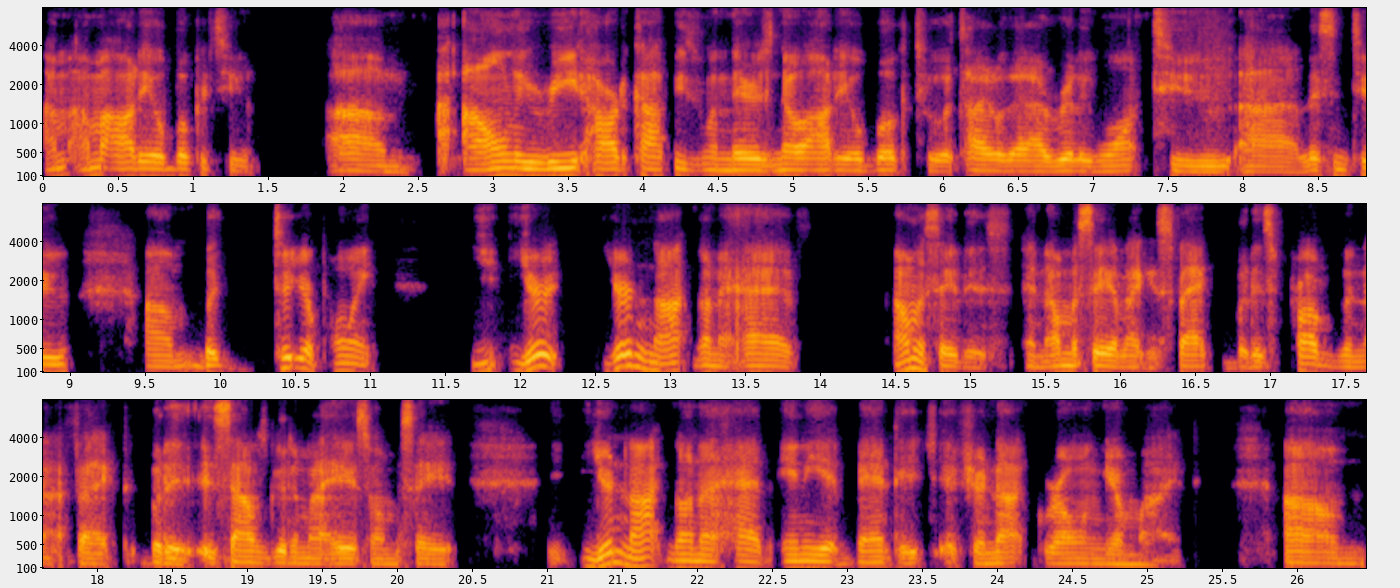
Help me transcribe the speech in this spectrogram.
I'm I'm an audio booker too. Um, I only read hard copies when there's no audio book to a title that I really want to uh, listen to. Um, but to your point, you, you're you're not gonna have. I'm gonna say this, and I'm gonna say it like it's fact, but it's probably not fact. But it, it sounds good in my head, so I'm gonna say it. You're not gonna have any advantage if you're not growing your mind, um,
